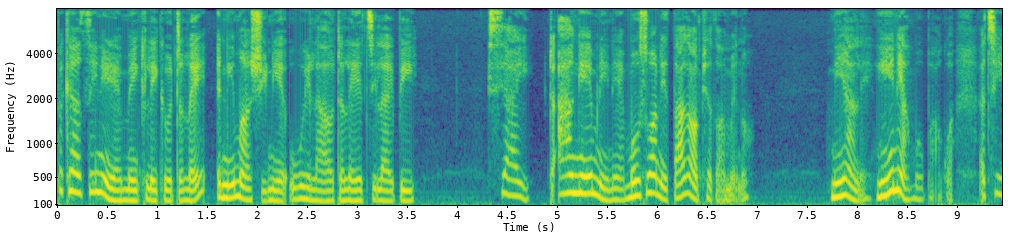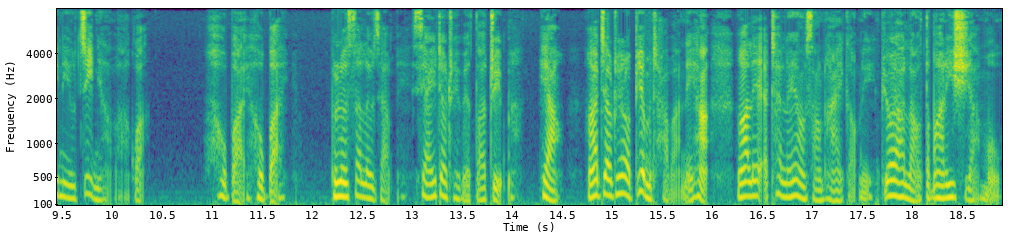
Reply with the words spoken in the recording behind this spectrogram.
ပကတ်စီးနေတဲ့မိန်းကလေးကိုတလဲအနီးမှာရှိနေတဲ့ဦးဝေလာကိုတလဲကြည့်လိုက်ပြီးဆရာကြီးတအားငဲမနေနဲ့မိုးစွားနေတားကောင်ဖြစ်သွားမယ်နော်။မင်းကလည်းငင်းနေမှာမဟုတ်ပါကွာ။အခြေအနေကိုကြည့်ညာပါကွာ။ဟုတ်ပါဟုတ်ပါဘလို့ဆက်လုပ်ကြမလဲ။ဆရာကြီးတောက်ထွေးပဲသွားတွေ့မလား။ဟဲ့ ငါကြောက်တဲ့တော့ပြစ်မထားပါနဲ့ဟာငါလည်းအထက်လန်းအောင်ဆောင်ထားတဲ့ကောင်လေးပြောရလောက်တမာရီရှိရမို့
